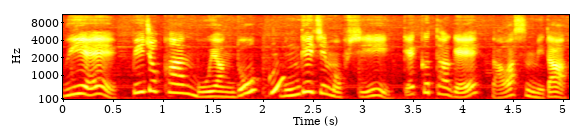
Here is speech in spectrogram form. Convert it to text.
위에 삐죽한 모양도 뭉개짐 없이 깨끗하게 나왔습니다.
